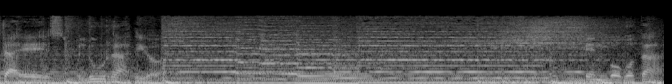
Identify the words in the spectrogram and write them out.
Esta es Blue Radio. En Bogotá,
